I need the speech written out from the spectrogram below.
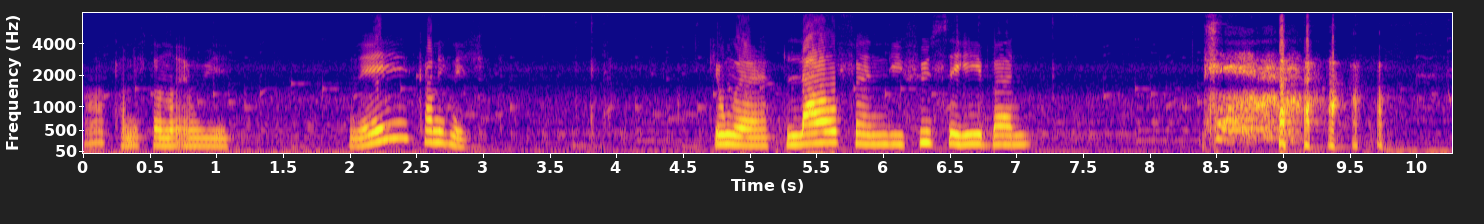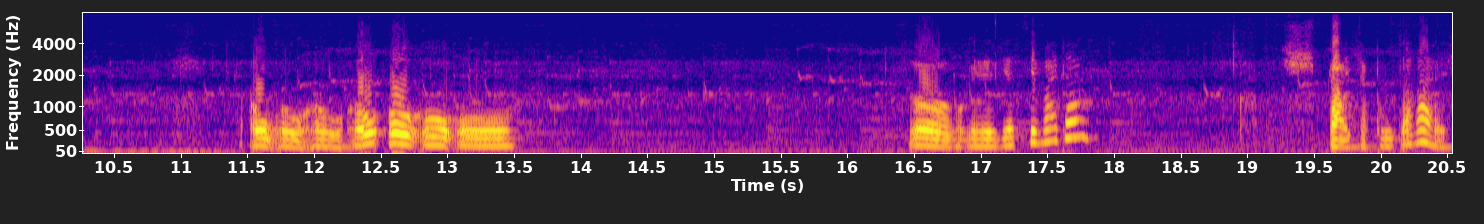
Ah, kann ich da noch irgendwie... Nee, kann ich nicht. Junge, laufen, die Füße heben. oh, oh, oh, oh, oh, oh, oh. So, wo geht jetzt hier weiter? Speicherpunkt erreicht.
